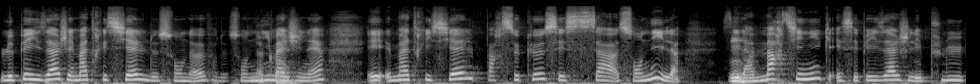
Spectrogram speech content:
le paysage est matriciel de son œuvre, de son imaginaire, et matriciel parce que c'est ça, son île. C'est mmh. la Martinique et ses paysages les plus,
